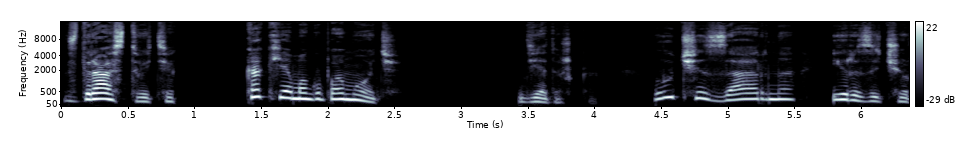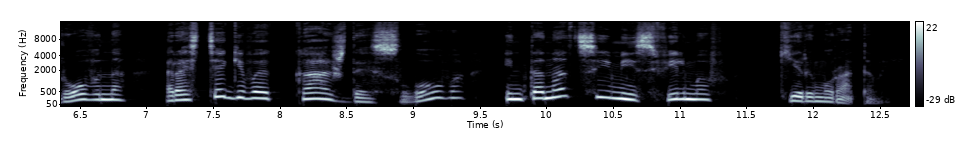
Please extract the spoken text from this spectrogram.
«Здравствуйте, как я могу помочь?» Дедушка, лучезарно и разочарованно, растягивая каждое слово интонациями из фильмов Киры Муратовой.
